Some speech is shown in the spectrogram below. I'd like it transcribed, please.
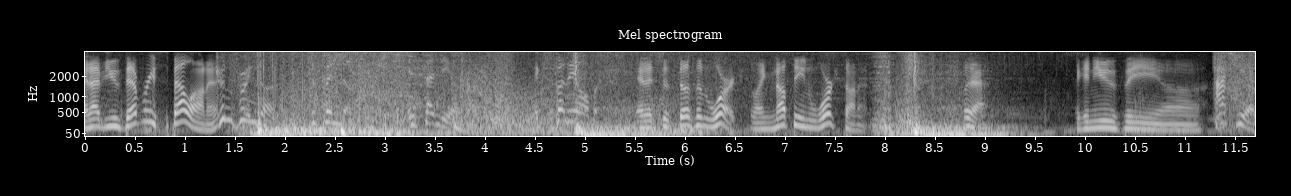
And I've used every spell on it. Confringo. Diffindo. Incendio. Expelliarmus. and it just doesn't work. Like nothing works on it. Look at that. I can use the uh, Accio.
